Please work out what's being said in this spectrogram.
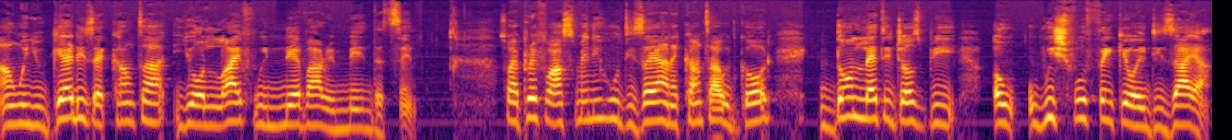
And when you get this encounter, your life will never remain the same. So I pray for as many who desire an encounter with God, don't let it just be a wishful thinking or a desire.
